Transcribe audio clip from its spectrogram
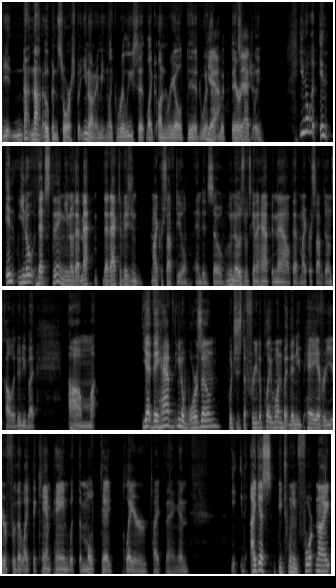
not not open source, but you know what I mean, like release it like Unreal did with Yeah, with their exactly. engine. You know what? In in you know that's the thing. You know that Ma- that Activision Microsoft deal ended. So who knows what's going to happen now that Microsoft owns Call of Duty? But um, yeah, they have you know Warzone, which is the free to play one, but then you pay every year for the like the campaign with the multiplayer type thing. And I guess between Fortnite,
